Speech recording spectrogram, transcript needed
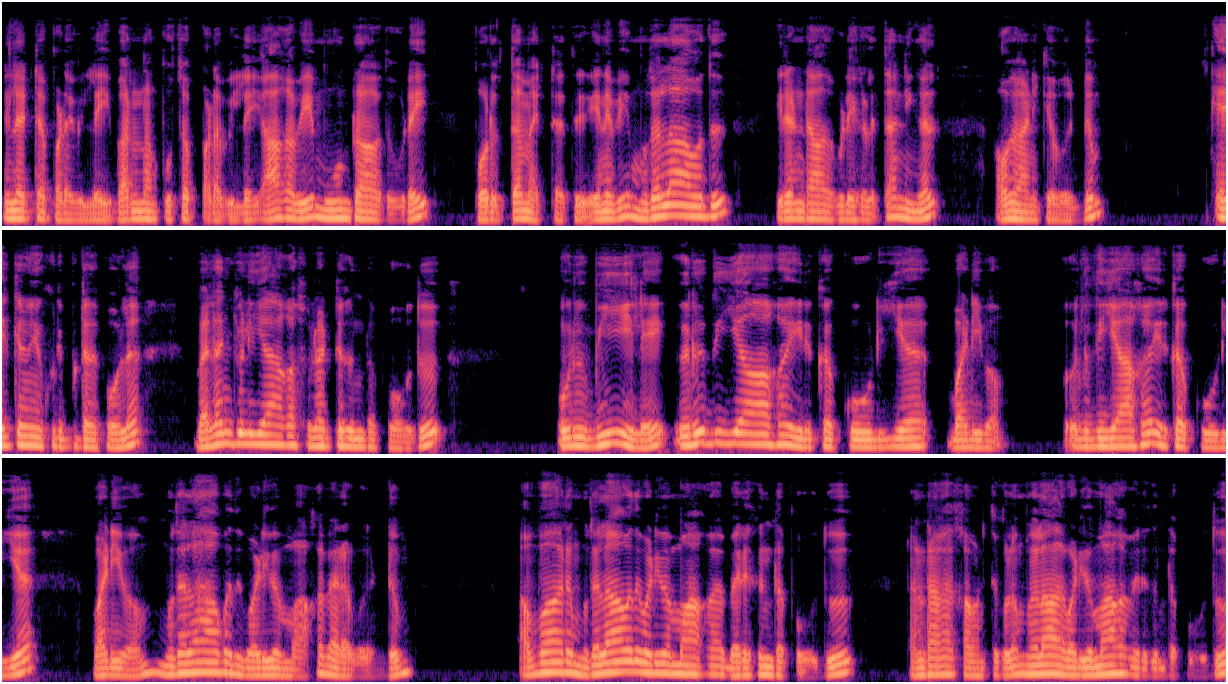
நிலட்டப்படவில்லை வர்ணம் பூசப்படவில்லை. ஆகவே மூன்றாவது உடை பொருத்தமற்றது. எனவே முதலாவது இரண்டாவது உடைகளைத்தான் நீங்கள் அவதானிக்க வேண்டும். ஏற்கனவே குறிப்பிட்டது போல வலஞ்சொலியாக சுழட்டுகின்ற போது ஒரு பியிலே இறுதியாக இருக்கக்கூடிய வடிவம் இறுதியாக இருக்கக்கூடிய வடிவம் முதலாவது வடிவமாக வர வேண்டும். அவ்வாறு முதலாவது வடிவமாக வருகின்ற போது நன்றாக கவனித்துக்கொள்ள முதலாவது வடிவமாக வருகின்ற போது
